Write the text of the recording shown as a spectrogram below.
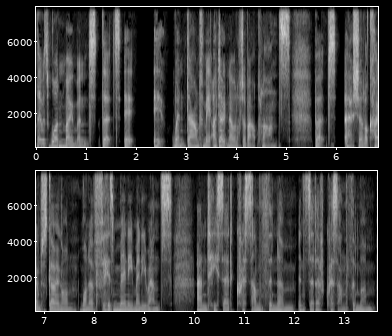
there was one moment that it it went down for me. I don't know a lot about plants, but uh, Sherlock Holmes was going on one of his many, many rants, and he said chrysanthemum instead of chrysanthemum,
